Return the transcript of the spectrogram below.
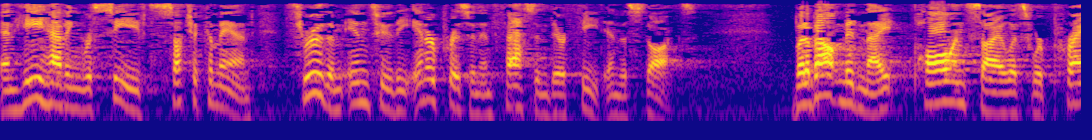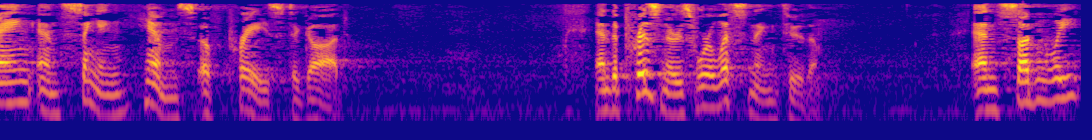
And he, having received such a command, threw them into the inner prison and fastened their feet in the stocks. But about midnight, Paul and Silas were praying and singing hymns of praise to God. And the prisoners were listening to them. And suddenly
